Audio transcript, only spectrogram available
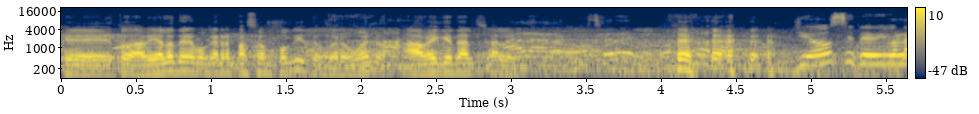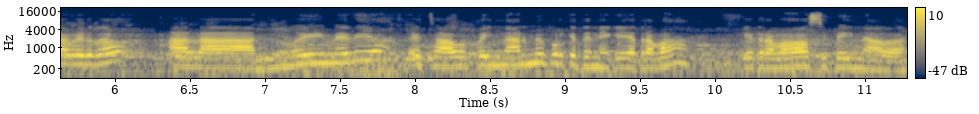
que todavía lo tenemos que repasar un poquito, pero bueno, a ver qué tal sale. Yo, si te digo la verdad, a las nueve y media estaba a peinarme porque tenía que ir a trabajar, que trabajaba así peinada.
